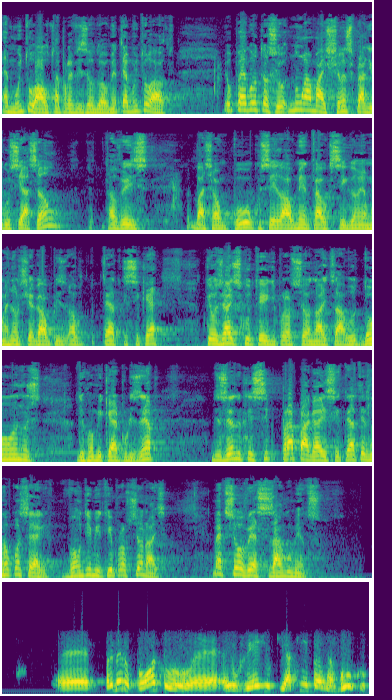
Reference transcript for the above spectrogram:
é muito alto, a previsão do aumento é muito alta. Eu pergunto ao senhor, não há mais chance para negociação? Talvez baixar um pouco, sei lá, aumentar o que se ganha, mas não chegar ao, ao teto que se quer? que eu já escutei de profissionais de saúde, donos de home care, por exemplo, dizendo que para pagar esse teto eles não conseguem, vão demitir profissionais. Como é que o senhor vê esses argumentos? É, primeiro ponto, é, eu vejo que aqui em Pernambuco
